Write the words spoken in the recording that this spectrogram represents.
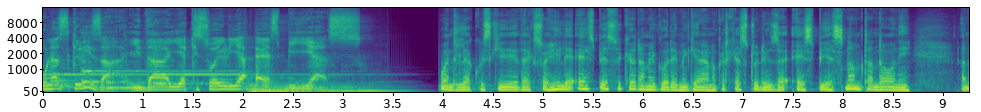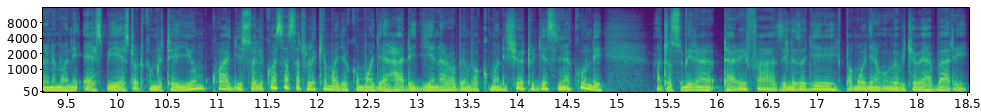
Unasikiliza idhaa ya Kiswahili ya SBS. Waendelea kusikia idhaa Kiswahili ya SBS ukiwa na migode migerano katika studio za SBS na mtandaoni anonema ni sbs.com.au kwa jiswali. Kwa sasa tuelekee moja kwa moja hadi jijini Nairobi ambako mwandishi wetu Jason Nyakundi atusubiri na taarifa zilizojiri pamoja na kuunga vichwa vya habari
